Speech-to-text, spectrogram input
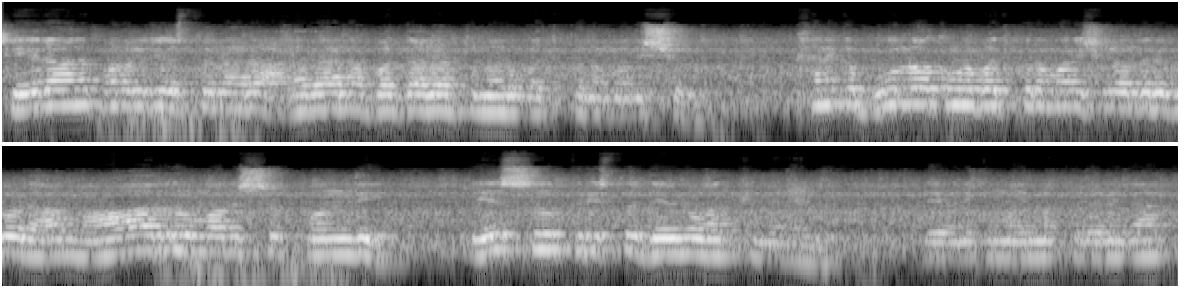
చేరాని పనులు చేస్తున్నారు అడరాని అబద్ధాలు ఆడుతున్నారు బతుకున్న మనుషులు. కనుక భూలోకంలో బతుకున్న మనుషులందరూ కూడా మారు మనసు పొంది యేసు క్రీస్తు దేవుని వాక్యమేనండి దేవునికి మహిమ కలని గాక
